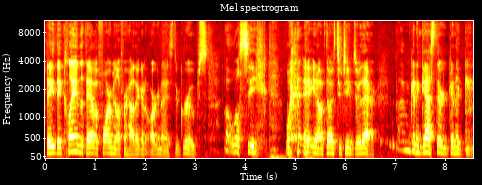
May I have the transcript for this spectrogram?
they they claim that they have a formula for how they're going to organize the groups, but we'll see. you know, if those two teams are there, I'm going to guess they're going to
